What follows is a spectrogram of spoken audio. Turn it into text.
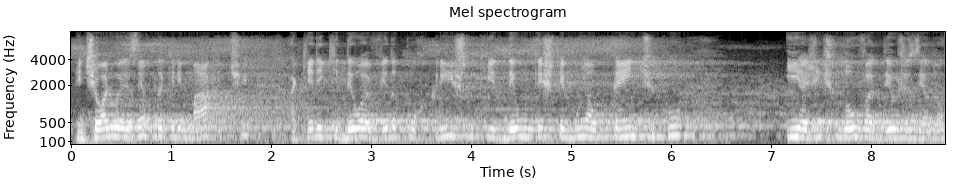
A gente olha o exemplo daquele Marte, aquele que deu a vida por Cristo, que deu um testemunho autêntico e a gente louva a Deus dizendo:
